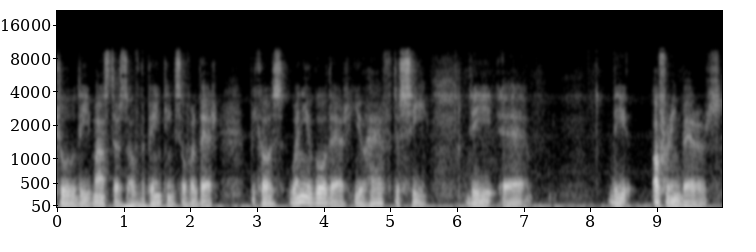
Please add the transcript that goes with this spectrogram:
to the masters of the paintings over there because when you go there you have to see the uh, the offering bearers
